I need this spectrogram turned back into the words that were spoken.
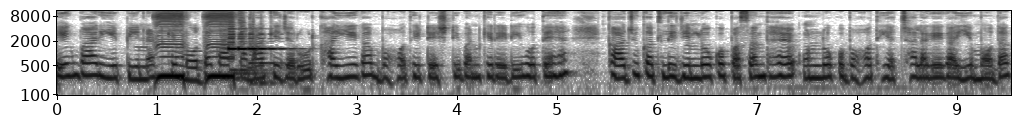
एक बार ये पीनट के मोदक आप बना के ज़रूर खाइएगा। बहुत ही टेस्टी बन के रेडी होते हैं। काजू कतली जिन लोगों को पसंद है, उन लोगों को बहुत ही अच्छा लगेगा ये मोदक।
